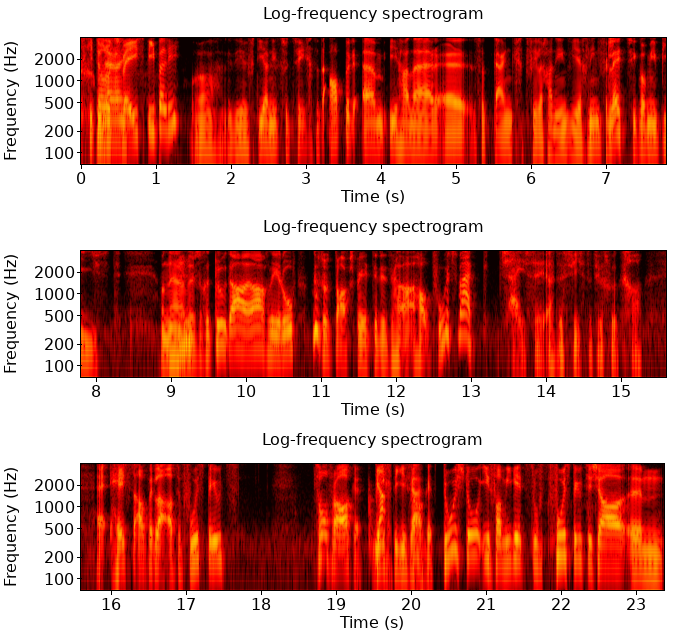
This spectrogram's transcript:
Es gibt Und noch Schweissbibeli. Ja, die, auf die habe ich nicht verzichtet. Aber ähm, ich habe äh, so gedacht, vielleicht habe ich irgendwie eine kleine Verletzung, die mich beißt. Und dann haben wir so geschaut, ah ja, ein bisschen rauf. Und einen Tag später halb Fuß weg. Scheiße, ja, das schießt natürlich wirklich an. Äh, hast aber, also Fußpilz, zwei Fragen, Ja. wichtige Fragen. Tust du in der Familie jetzt drauf, Fußpilz ist ja, ähm,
